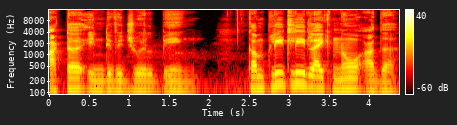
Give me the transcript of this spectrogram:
utter individual being, completely like no other.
